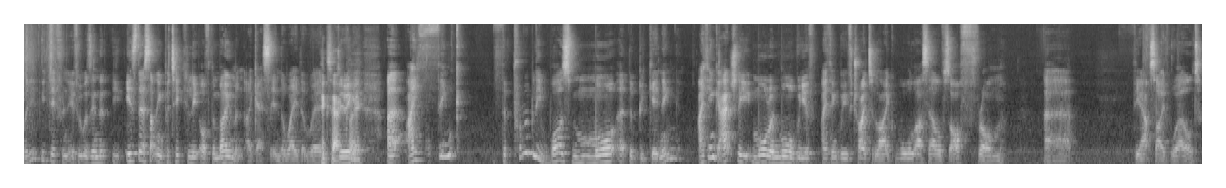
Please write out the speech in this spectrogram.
would it be different if it was in the? Is there something particularly of the moment? I guess in the way that we're Exactly. doing it. Uh, I think there probably was more at the beginning. I think actually more and more we have. I think we've tried to like wall ourselves off from uh, the outside world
